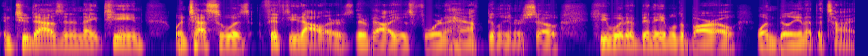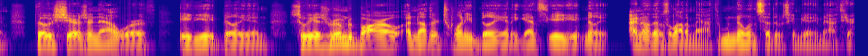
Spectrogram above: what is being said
in 2019, when Tesla was $50, their value is four and a half billion or so, he would have been able to borrow 1 billion at the time. Those shares are now worth 88 billion. So he has room to borrow another 20 billion against the 88 million. I know that was a lot of math. No one said there was going to be any math here.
